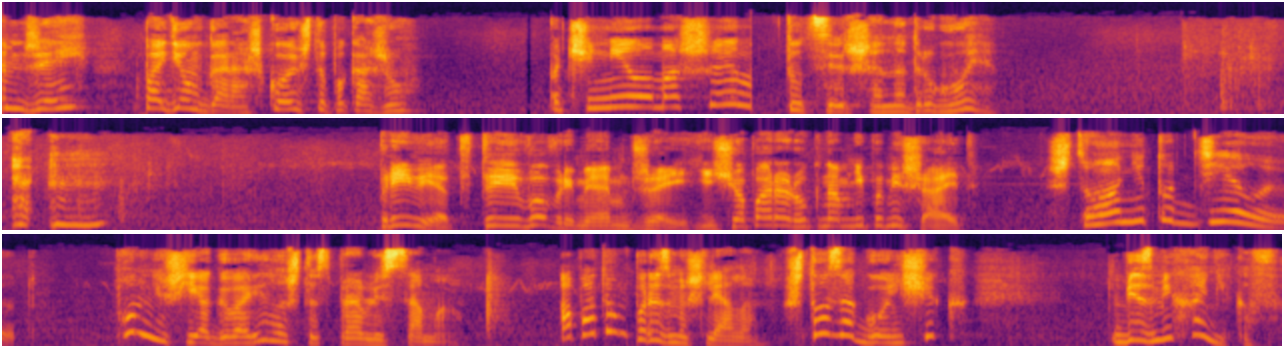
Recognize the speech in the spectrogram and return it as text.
МJ, пойдем в гараж, кое-что покажу. Починила машину. Тут совершенно другое. Привет, ты вовремя, МД. Еще пара рук нам не помешает. Что они тут делают? Помнишь, я говорила, что справлюсь сама? А потом поразмышляла, что за гонщик без механиков?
